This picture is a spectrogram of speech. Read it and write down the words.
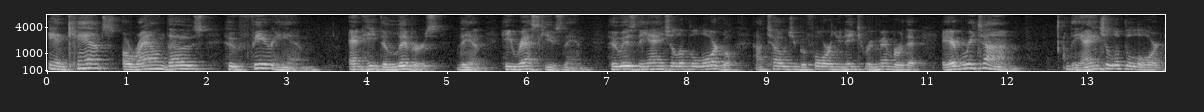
encamps around those who fear him, and he delivers them. He rescues them. Who is the angel of the Lord? Well, I told you before, you need to remember that every time the angel of the Lord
